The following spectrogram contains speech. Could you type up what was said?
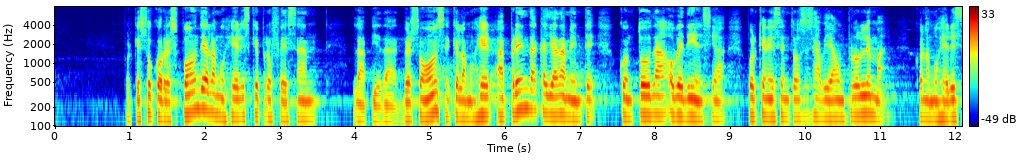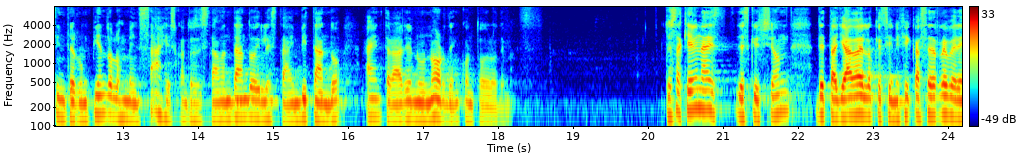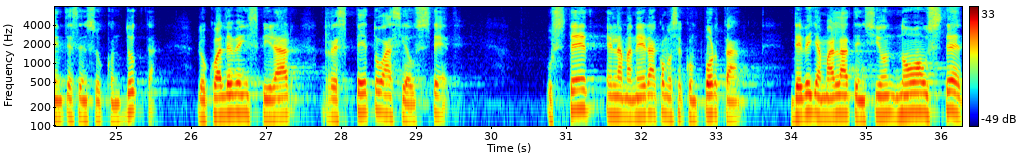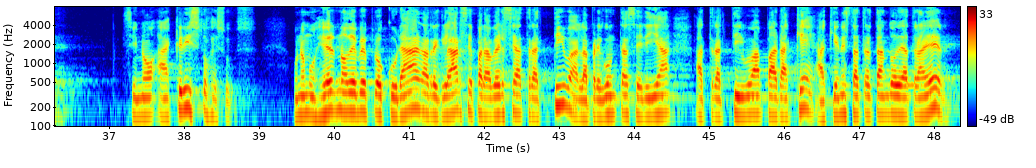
Porque esto corresponde a las mujeres que profesan la piedad. Verso 11, que la mujer aprenda calladamente con toda obediencia, porque en ese entonces había un problema con las mujeres interrumpiendo los mensajes cuando se estaban dando y le está invitando a entrar en un orden con todos los demás. Entonces aquí hay una descripción detallada de lo que significa ser reverentes en su conducta, lo cual debe inspirar respeto hacia usted. Usted en la manera como se comporta debe llamar la atención no a usted, sino a Cristo Jesús. Una mujer no debe procurar arreglarse para verse atractiva. La pregunta sería, ¿atractiva para qué? ¿A quién está tratando de atraer?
